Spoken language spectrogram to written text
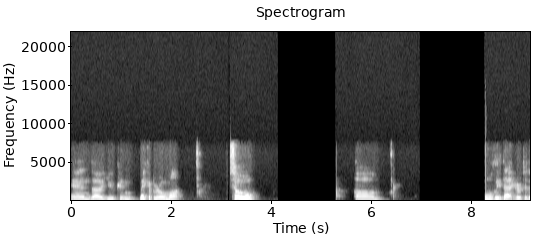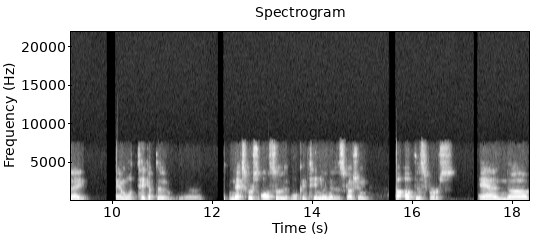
and uh, you can make up your own mind. So um, we'll leave that here today, and we'll take up the uh, next verse also. We'll continue in the discussion uh, of this verse and uh,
